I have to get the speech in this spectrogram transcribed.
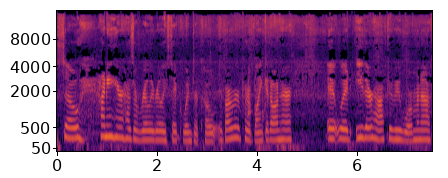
So Honey here has a really, really thick winter coat. If I were to put a blanket on her, it would either have to be warm enough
